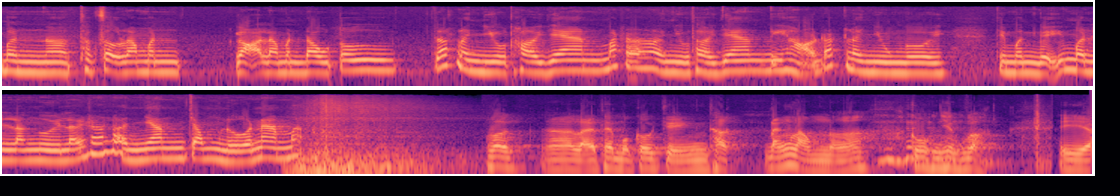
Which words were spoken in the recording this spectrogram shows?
Mình ờ, thực sự là mình gọi là mình đầu tư rất là nhiều thời gian mất rất là nhiều thời gian đi hỏi rất là nhiều người. Thì mình nghĩ mình là người lấy rất là nhanh trong nửa năm á vâng à, lại thêm một câu chuyện thật đáng lòng nữa của một nhân vật. Thì uh,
